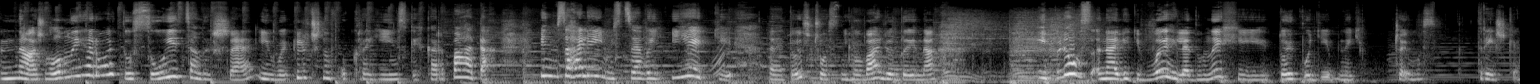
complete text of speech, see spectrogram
наш головний герой тусується лише і виключно в українських Карпатах. Він взагалі місцевий Єкі, е, той що снігова людина. І плюс навіть вигляд у них і той подібний чимось трішки.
